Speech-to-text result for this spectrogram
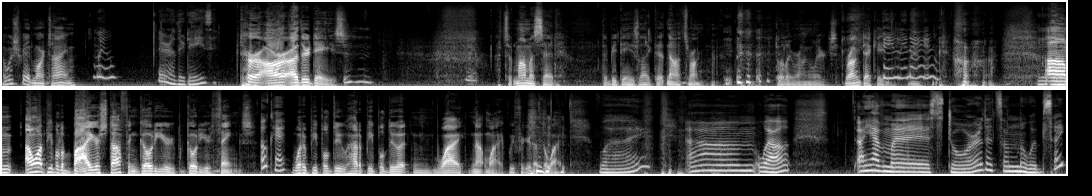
I wish we had more time. Well, there are other days. There are other days. That's what Mama said. There'd be days like that. No, it's wrong. totally wrong lyrics. Wrong decade. Um, I want people to buy your stuff and go to your go to your things. Okay. What do people do? How do people do it? And why? Not why. We figured out the why. Why? um, well, I have my store that's on my website.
